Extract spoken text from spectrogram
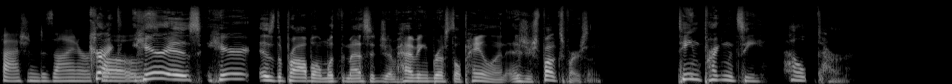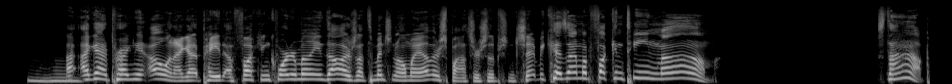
fashion designer Correct. clothes. Here is here is the problem with the message of having Bristol Palin as your spokesperson. Teen pregnancy helped her. Mhm. I, I got pregnant. Oh, and I got paid a fucking quarter million dollars, not to mention all my other sponsorships and shit, because I'm a fucking teen mom. Stop.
